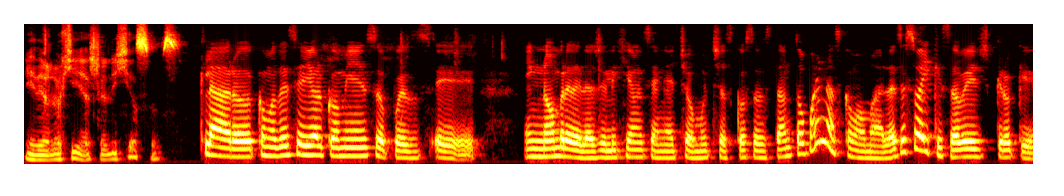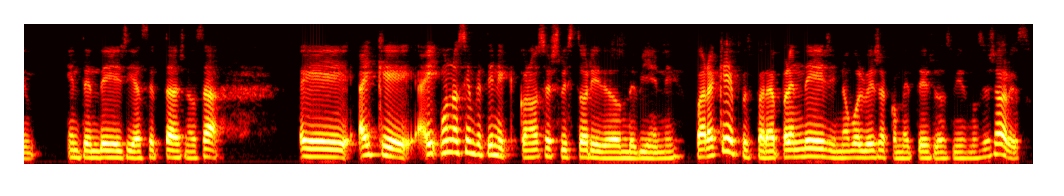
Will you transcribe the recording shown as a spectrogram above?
ideologías religiosas. Claro, como decía yo al comienzo, pues eh, en nombre de la religión se han hecho muchas cosas, tanto buenas como malas. Eso hay que saber, creo que entender y aceptar, ¿no? O sea, eh, hay que, hay, uno siempre tiene que conocer su historia y de dónde viene. ¿Para qué? Pues para aprender y no volver a cometer los mismos errores.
